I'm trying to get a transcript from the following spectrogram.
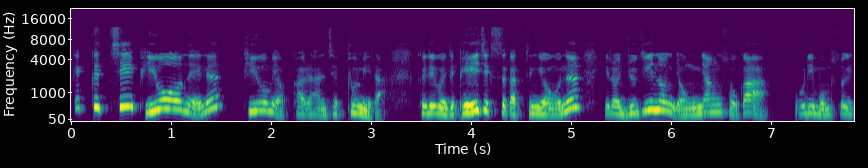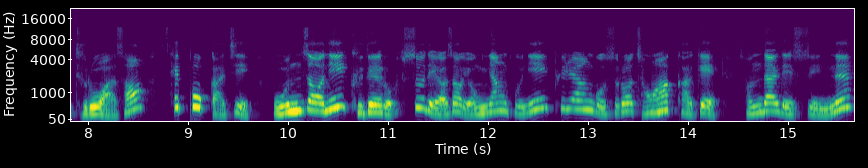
깨끗이 비워내는 비움의 역할을 하는 제품이다. 그리고 이제 베이직스 같은 경우는 이런 유기농 영양소가 우리 몸속에 들어와서 세포까지 온전히 그대로 흡수되어서 영양분이 필요한 곳으로 정확하게 전달될 수 있는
